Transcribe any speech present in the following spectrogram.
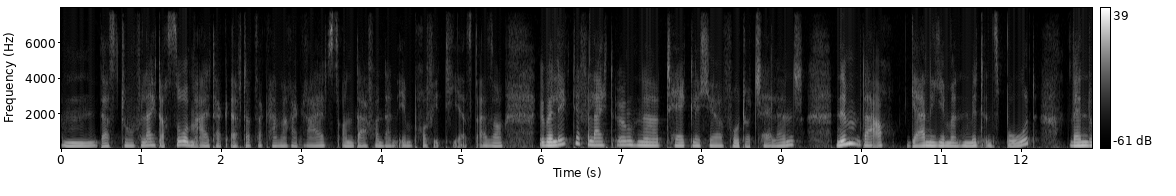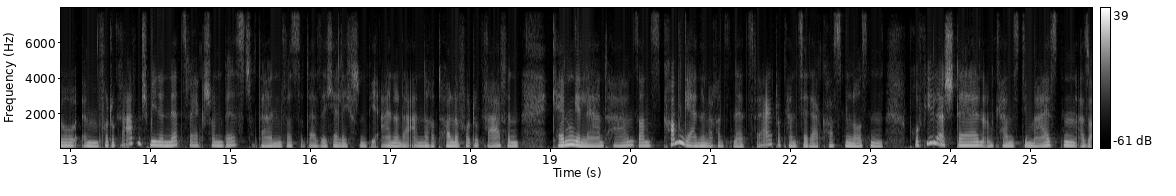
ähm, dass du vielleicht auch so im Alltag öfter zur Kamera greifst und davon dann eben profitierst. Also überleg dir vielleicht irgendeine tägliche Foto-Challenge. Nimm da auch gerne jemanden mit ins Boot. Wenn du im Fotografenschmiede-Netzwerk schon bist, dann wirst du da sicherlich schon die ein oder andere tolle Fotografin kennengelernt haben. Sonst komm gerne noch ins Netzwerk. Du kannst dir da kostenlos ein Profil erstellen und kannst die meisten, also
